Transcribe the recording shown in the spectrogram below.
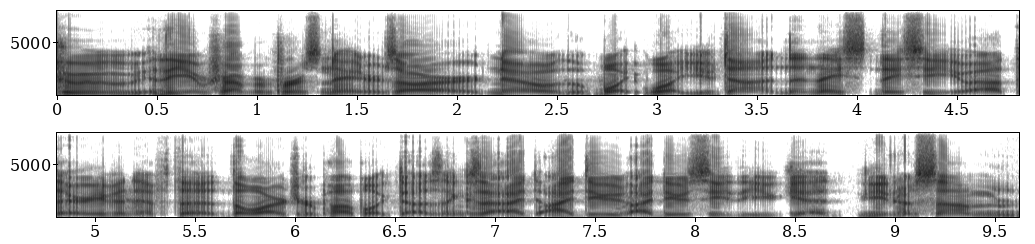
who the Trump impersonators are, know what what you've done, and they they see you out there, even if the, the larger public doesn't. Because I, I do I do see that you get you know some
